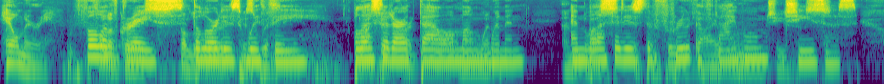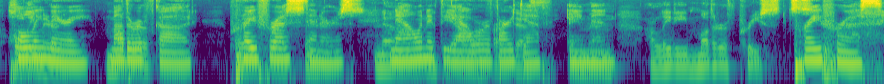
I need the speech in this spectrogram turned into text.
Hail Mary, full, full of, grace, the, the Lord, is, is with thee. Blessed art thou among women, and blessed is the fruit of thy womb, Jesus. Holy Mary, Mother of God, pray for us sinners, now and at the hour of our death. Amen. Our Lady, Mother of Priests. Pray for us.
